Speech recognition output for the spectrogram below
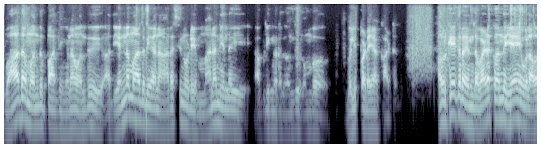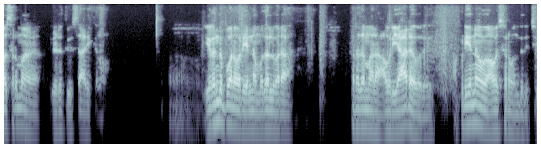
வாதம் வந்து பாத்தீங்கன்னா வந்து அது என்ன மாதிரியான அரசினுடைய மனநிலை அப்படிங்கறது வந்து ரொம்ப வெளிப்படையா காட்டுது. அவர் கேக்குற இந்த வழக்கு வந்து ஏன் இவ்வளவு அவசரமா எடுத்து விசாரிக்கணும்? இறந்து போனவர் என்ன முதல்வரா? பிரதமரா? அவர் யாரு அவரு? அப்படி என்ன அவசரம் வந்துருச்சு?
